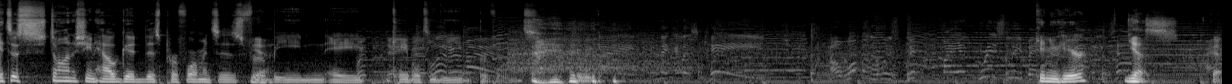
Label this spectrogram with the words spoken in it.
It's astonishing how good this performance is for Yeah. being a cable TV performance. Nicolas Cage, a woman who was bitten by a grizzly bear. Can you hear? Yes. Okay.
